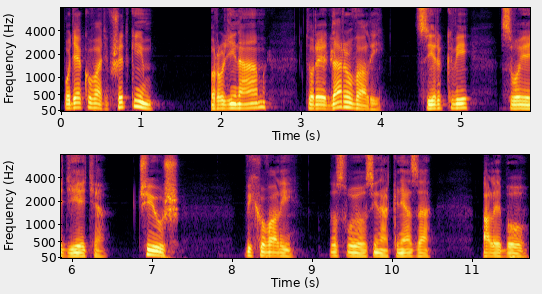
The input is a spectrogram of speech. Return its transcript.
Poďakovať všetkým rodinám, ktoré darovali cirkvi svoje dieťa. Či už vychovali zo svojho syna kniaza, alebo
